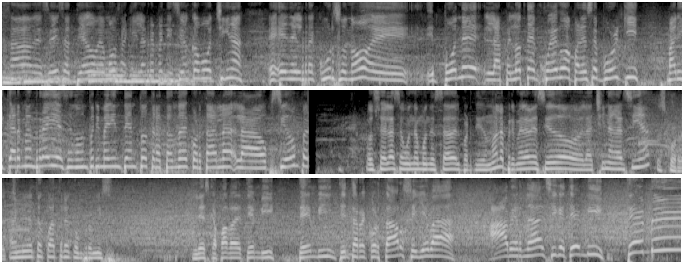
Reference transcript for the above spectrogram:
Atajada de 6 Santiago. Vemos aquí la repetición como China eh, en el recurso, ¿no? Eh, eh, pone la pelota en juego, aparece Burki, Mari Carmen Reyes en un primer intento tratando de cortar la, opción. O sea, la segunda moneda del partido, ¿no? La primera había sido la China García. Es correcto. Al minuto 4 de compromiso. La escapada de Tembi. Tembi intenta recortar, se lleva a Bernal, sigue Tembi. ¡Tembi!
